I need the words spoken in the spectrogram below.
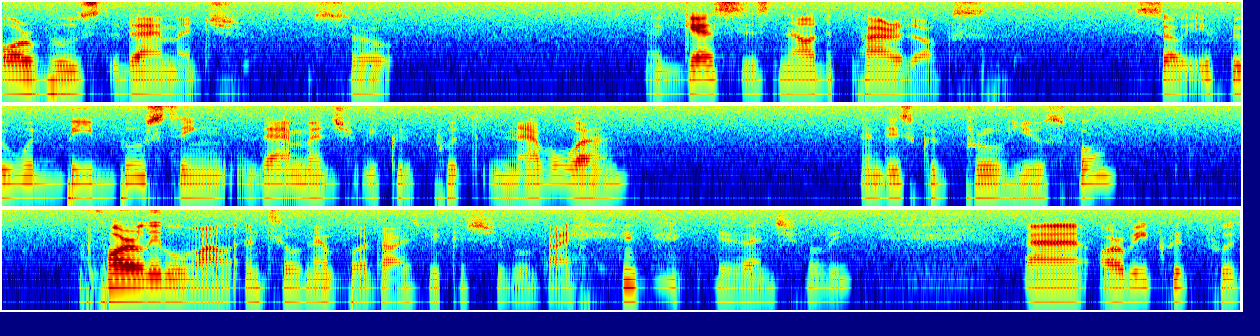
or boost damage. So I guess it's now the paradox. So if we would be boosting damage, we could put Nebula, and this could prove useful for a little while until Nebula dies because she will die eventually. Uh, or we could put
